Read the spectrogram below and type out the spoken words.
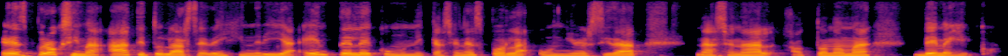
Es próxima a titularse de Ingeniería en Telecomunicaciones por la Universidad Nacional Autónoma de México.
